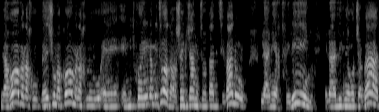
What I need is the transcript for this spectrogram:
לרוב אנחנו באיזשהו מקום אנחנו אה, אה, מתכוננים למצוות, אשר גישה מצוותיו וציוונו, להניח תפילין, להדליק נרות שבת,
